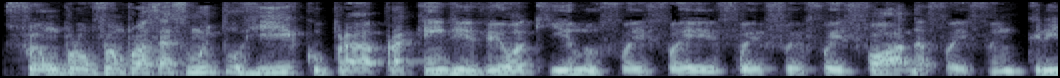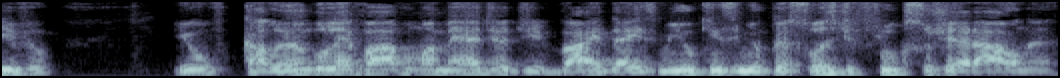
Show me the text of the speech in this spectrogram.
foi um, foi um processo muito rico para quem viveu aquilo, foi, foi, foi, foi, foi foda, foi, foi incrível. E o Calango levava uma média de, vai, 10 mil, 15 mil pessoas de fluxo geral, né?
